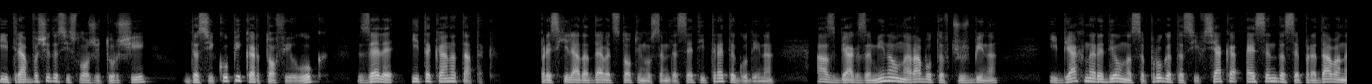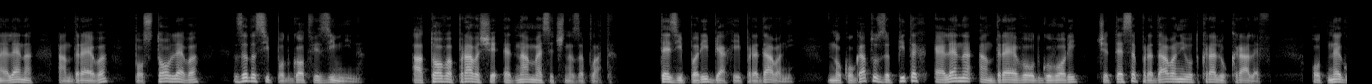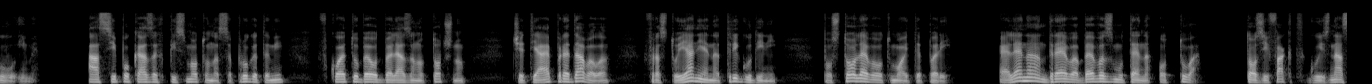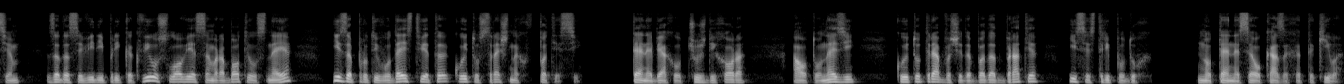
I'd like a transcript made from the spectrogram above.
и трябваше да си сложи турши, да си купи картофи, лук, зеле и така нататък. През 1983 година аз бях заминал на работа в чужбина и бях наредил на съпругата си всяка есен да се предава на Елена Андреева по 100 лева, за да си подготвя зимнина. А това правеше една месечна заплата. Тези пари бяха и предавани, но когато запитах, Елена Андреева отговори, че те са предавани от кралю Кралев, от негово име. Аз си показах писмото на съпругата ми, в което бе отбелязано точно, че тя е предавала в разстояние на 3 години по 100 лева от моите пари. Елена Андреева бе възмутена от това. Този факт го изнасям, за да се види при какви условия съм работил с нея и за противодействията, които срещнах в пътя си. Те не бяха от чужди хора, а от онези, които трябваше да бъдат братя и сестри по дух. Но те не се оказаха такива.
